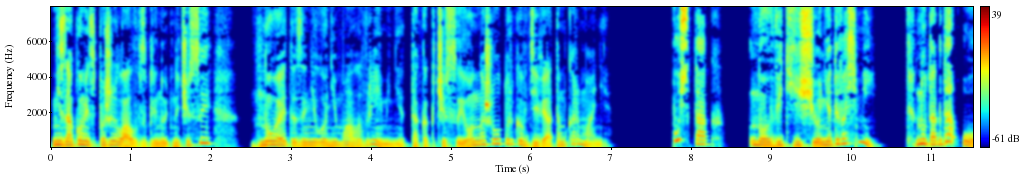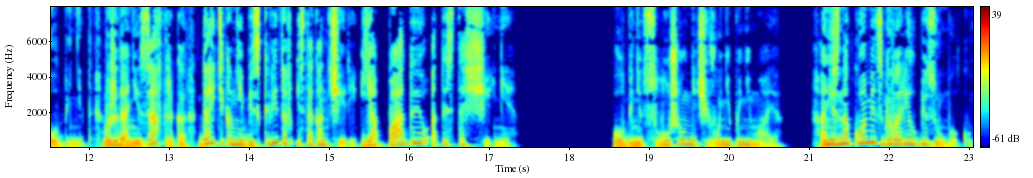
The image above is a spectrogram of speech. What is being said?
Незнакомец пожелал взглянуть на часы, но это заняло немало времени, так как часы он нашел только в девятом кармане. «Пусть так, но ведь еще нет и восьми. Ну тогда, Олбинет, в ожидании завтрака дайте ко мне бисквитов и стакан черри. Я падаю от истощения». Олбинет слушал, ничего не понимая, а незнакомец говорил без умолку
